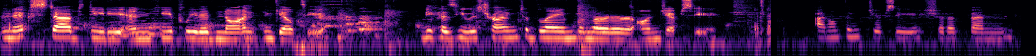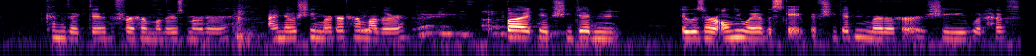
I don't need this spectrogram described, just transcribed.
Nick stabbed Dee Dee and he pleaded not guilty because he was trying to blame the murder on Gypsy. I don't think Gypsy should have been convicted for her mother's murder. I know she murdered her mother, but if she didn't, it was her only way of escape. If she didn't murder her, she would have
